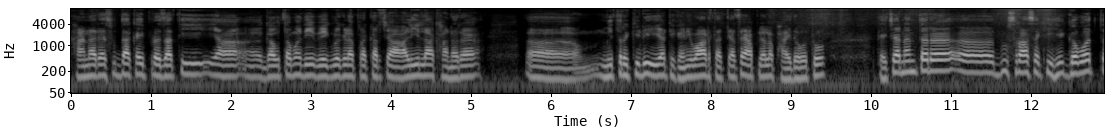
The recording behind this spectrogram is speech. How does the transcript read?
खाणाऱ्यासुद्धा काही प्रजाती या गवतामध्ये वेगवेगळ्या प्रकारच्या आळीला खाणाऱ्या मित्रकिडी या ठिकाणी वाढतात. त्याचाही आपल्याला फायदा होतो. त्याच्यानंतर दुसरं असं की हे गवत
